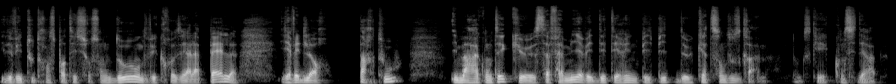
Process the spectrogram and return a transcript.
Il devait tout transporter sur son dos, on devait creuser à la pelle. Il y avait de l'or partout. Il m'a raconté que sa famille avait déterré une pépite de 412 grammes ce qui est considérable.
